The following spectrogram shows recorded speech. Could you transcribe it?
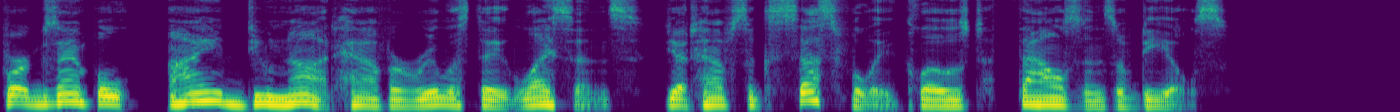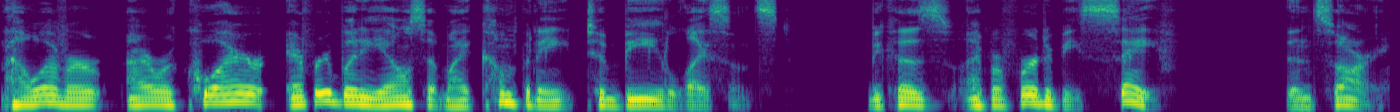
For example, I do not have a real estate license, yet have successfully closed thousands of deals. However, I require everybody else at my company to be licensed, because I prefer to be safe than sorry.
